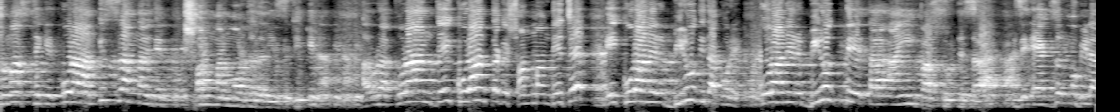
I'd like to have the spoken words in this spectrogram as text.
সমাজ থেকে কোরআন, ইসলাম নারীদের সম্মান, মর্যাদা দিয়েছে, ঠিক কিনা? আর ওরা কোরআন, যেই কোরআন তাকে সম্মান দিয়েছে, এই কোরআনের বিরোধিতা করে, কোরআনের বিরুদ্ধে তারা আইন পাস করতে চায় যে একজন মহিলা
